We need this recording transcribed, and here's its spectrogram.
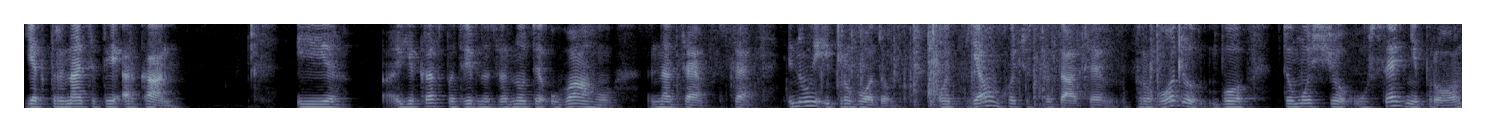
як 13-й аркан. І якраз потрібно звернути увагу на це все. Ну і про воду. От я вам хочу сказати про воду, бо тому що усе Дніпро.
